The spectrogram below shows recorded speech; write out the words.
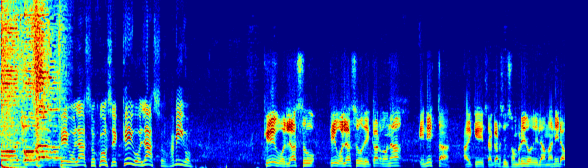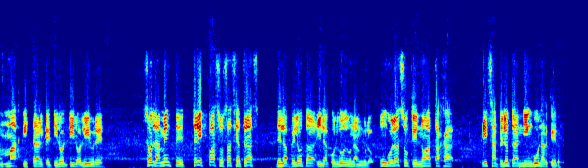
gol, gol. Qué golazo, José. Qué golazo, amigo. Qué golazo, qué golazo de Cardona. En esta hay que sacarse el sombrero de la manera magistral que tiró el tiro libre. Solamente tres pasos hacia atrás de la pelota y la colgó de un ángulo. Un golazo que no ataja esa pelota ningún arquero.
